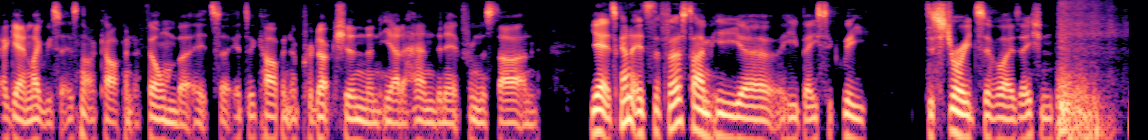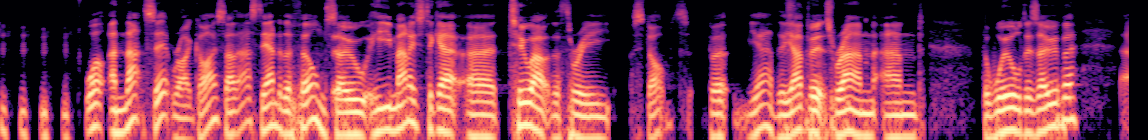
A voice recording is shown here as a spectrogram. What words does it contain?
again like we said it's not a carpenter film but it's a it's a carpenter production and he had a hand in it from the start and yeah it's kind of it's the first time he uh he basically destroyed civilization well, and that's it, right, guys? That- That's the end of the film. So he managed to get uh, two out of the three stopped, but yeah, the adverts ran and the world is over. Uh,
